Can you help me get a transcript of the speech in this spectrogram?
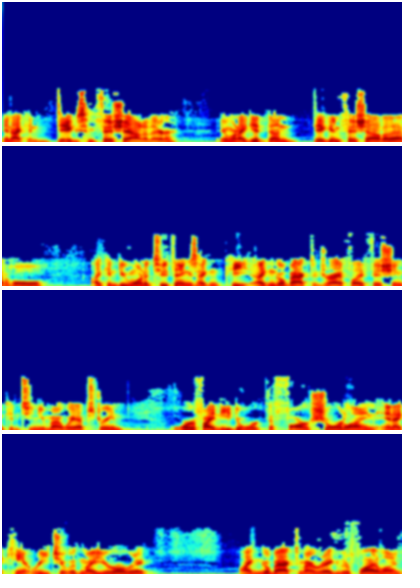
and I can dig some fish out of there. And when I get done digging fish out of that hole, I can do one of two things. I can keep, I can go back to dry fly fishing, continue my way upstream, or if I need to work the far shoreline and I can't reach it with my Euro rig, I can go back to my regular fly line,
